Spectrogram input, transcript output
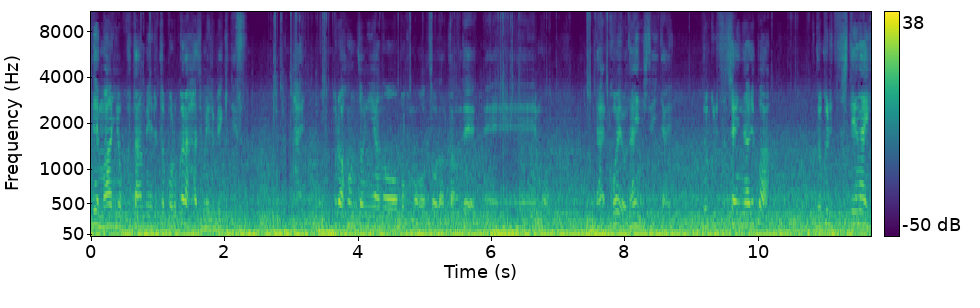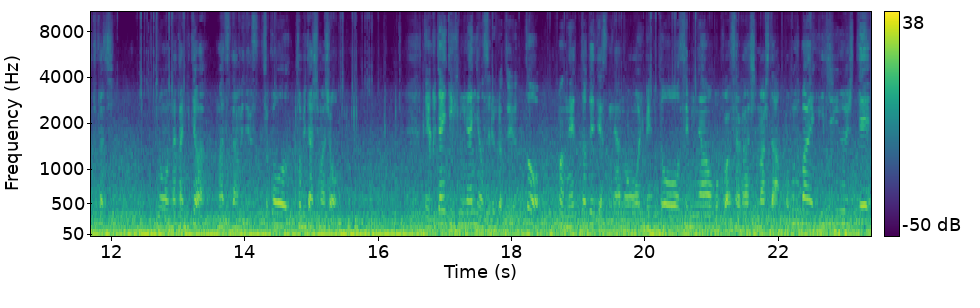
で周りを固めるところから始めるべきです。はい。これは本当にあの僕もそうだったので、えーもう声を大にして言いたい。独立者になれば独立してない人たちの中にいてはまずダメです。そこを飛び出しましょう。で具体的に何をするかというと、まあ、ネットでですねあのイベントセミナーを僕は探しました。僕の場合移住して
